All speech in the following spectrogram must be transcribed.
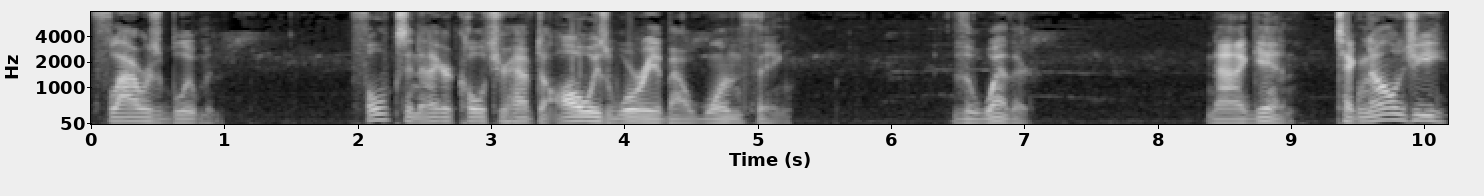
flowers blooming folks in agriculture have to always worry about one thing the weather. Now, again, technology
